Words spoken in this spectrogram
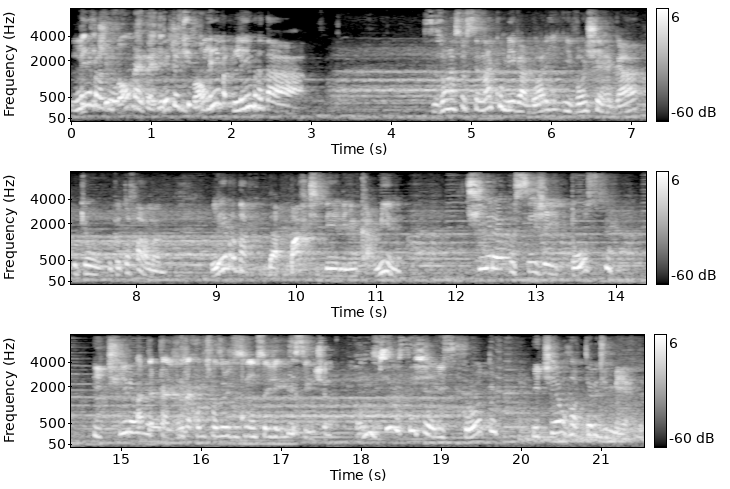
Lembra do. Detetivão, né, velho? Detetivão. lembra, lembra da. Vocês vão raciocinar comigo agora e, e vão enxergar o que, eu, o que eu tô falando. Lembra da, da parte dele em caminho? Tira o CGI tosco e tira o. Até porque a gente já começa a fazer um CGI decente, né? Tira o CGI escroto e tira o roteiro de merda.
